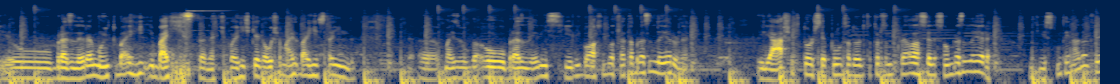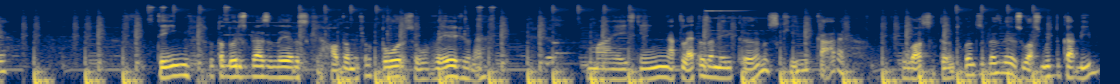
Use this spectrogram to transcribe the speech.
Eu, o brasileiro é muito bairri, bairrista, né? Tipo, a gente que é gaúcho é mais bairrista ainda. Uh, mas o, o, brasileiro em si, ele gosta do atleta brasileiro, né? Ele acha que torcer para lutador está torcendo para a seleção brasileira. Isso não tem nada a ver. Tem lutadores brasileiros que, obviamente, eu torço, eu vejo, né? Mas tem atletas americanos que, cara, eu gosto tanto quanto os brasileiros. Eu gosto muito do Khabib.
